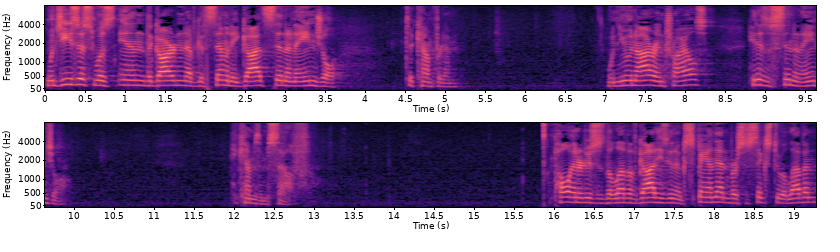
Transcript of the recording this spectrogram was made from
When Jesus was in the Garden of Gethsemane, God sent an angel to comfort him. When you and I are in trials, He doesn't send an angel, He comes Himself. Paul introduces the love of God. He's going to expand that in verses 6 to 11.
